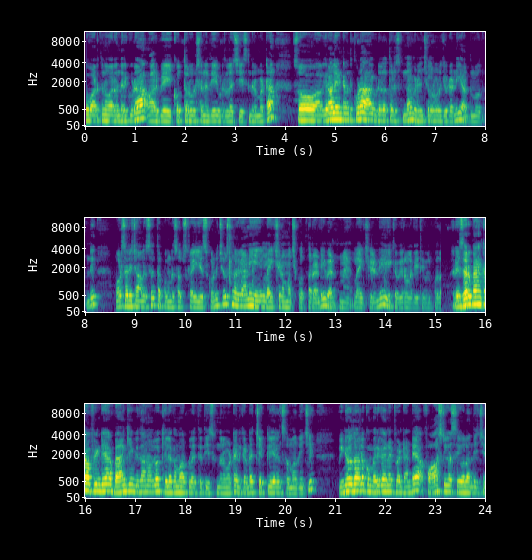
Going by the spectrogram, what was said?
వాడుతున్న వారందరికీ కూడా ఆర్బీఐ కొత్త రూల్స్ అనేది విడుదల చేసిందనమాట సో ఆ వివరాలు ఏంటనేది కూడా విడుదల తెలుస్తుందా వీడియో చివరి వరకు చూడండి అర్థమవుతుంది. ఒకసారి ఛానల్స్ తప్పకుండా సబ్స్క్రైబ్ చేసుకోండి. చూస్తున్నారు కానీ లైక్ చేయడం మర్చిపోతున్నారండి. వెంటనే లైక్ చేయండి. ఇక వివరాలకు అయితే వెళ్ళిపోదాం. Reserve bank of India banking విధానంలో కీలక మార్పులు అయితే తీసుకుందనమాట ఎందుకంటే చెక్ క్లియరెన్స్ సంబంధించి వినియోగదారులకు మెరుగైనటువంటి అంటే ఫాస్ట్గా సేవలు అందించే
